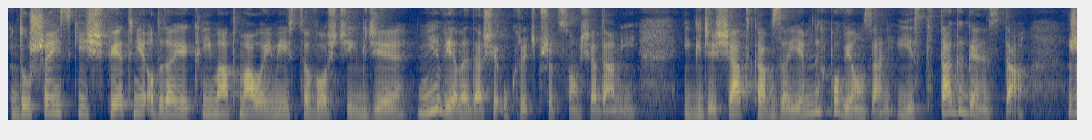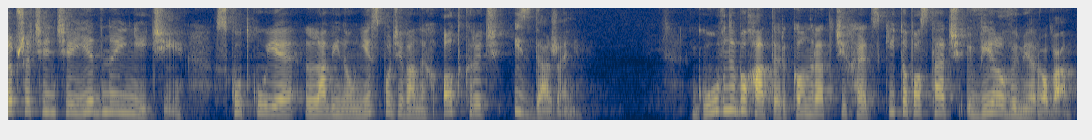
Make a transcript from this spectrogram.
Duszyński świetnie oddaje klimat małej miejscowości, gdzie niewiele da się ukryć przed sąsiadami i gdzie siatka wzajemnych powiązań jest tak gęsta, że przecięcie jednej nici skutkuje lawiną niespodziewanych odkryć i zdarzeń. Główny bohater, Konrad Cichecki, to postać wielowymiarowa.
